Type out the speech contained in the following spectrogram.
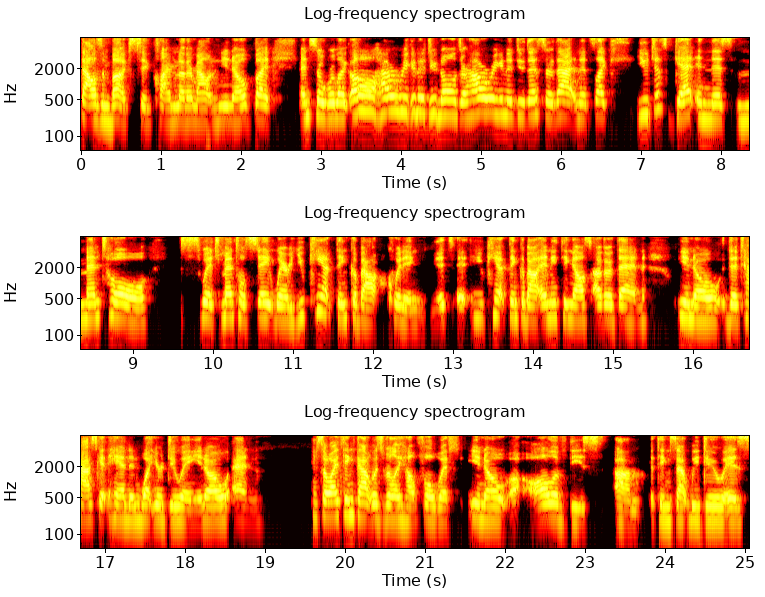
thousand bucks to climb another mountain, you know, but and so we're like, oh, how are we going to do Nolan's or how are we going to do this or that? And it's like you just get in this mental switch mental state where you can't think about quitting. It's it, you can't think about anything else other than you know the task at hand and what you're doing you know? And so i think that was really helpful with you know all of these um, things that we do is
